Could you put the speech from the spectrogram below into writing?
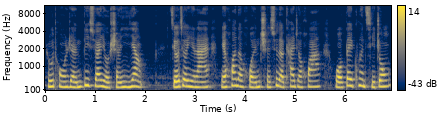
如同人必须要有神一样。久久以来，莲花的魂持续地开着花，我被困其中，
